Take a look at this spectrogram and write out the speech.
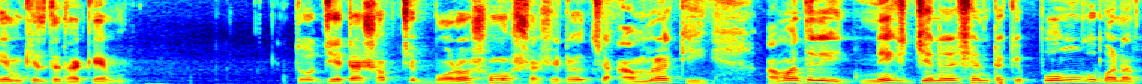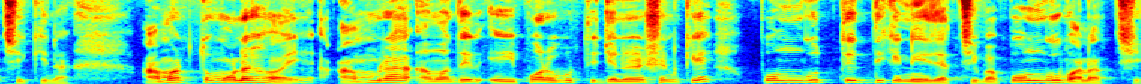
গেম খেলতে থাকে। তো যেটা সবচেয়ে বড় সমস্যা সেটা হচ্ছে আমরা কি আমাদের এই নেক্সট জেনারেশনটাকে পঙ্গু বানাচ্ছে কি না আমার তো মনে হয় আমরা আমাদের এই পরবর্তী জেনারেশনকে পঙ্গুত্বের দিকে নিয়ে যাচ্ছি বা পঙ্গু বানাচ্ছি।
